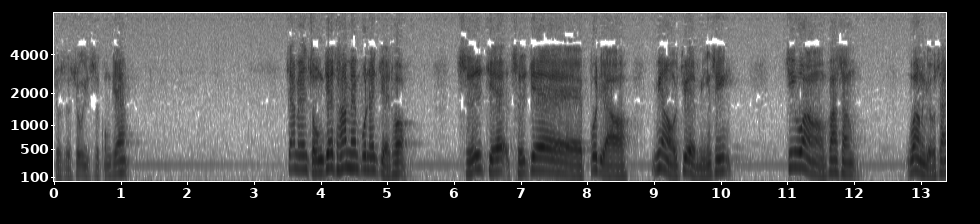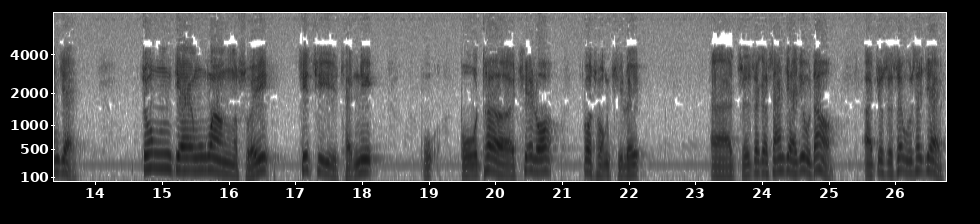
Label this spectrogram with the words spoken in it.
就是修一次空天。下面总结他们不能解脱，持戒持戒不了妙觉明心。希望发生，妄有三界，中间望随七气成立，不不特切罗，各从其类。呃，指这个三界六道，呃，就是这无色界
